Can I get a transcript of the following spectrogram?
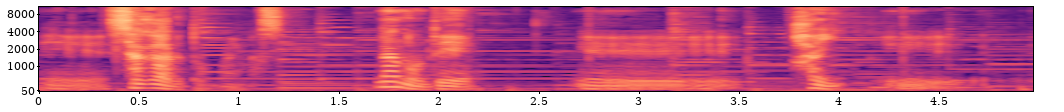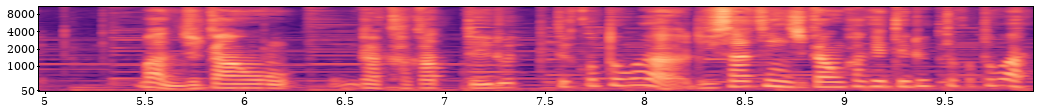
えー、下がると思います。なので、えー、はい、えー、まあ、時間がかかっているってことは、リサーチに時間をかけているってことは、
